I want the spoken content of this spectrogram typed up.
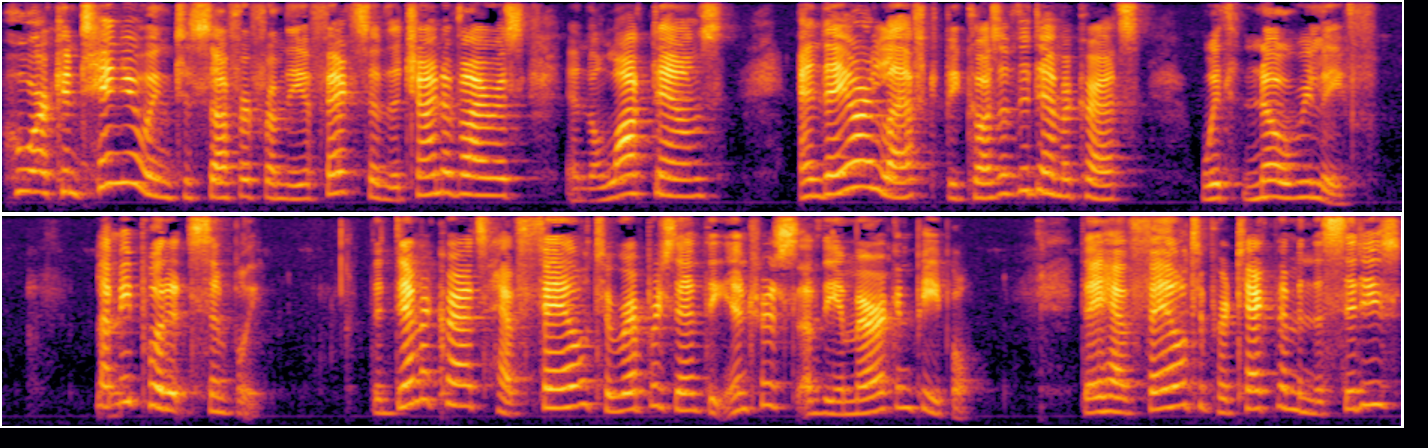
who are continuing to suffer from the effects of the China virus and the lockdowns, and they are left, because of the Democrats, with no relief. Let me put it simply the Democrats have failed to represent the interests of the American people. They have failed to protect them in the cities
